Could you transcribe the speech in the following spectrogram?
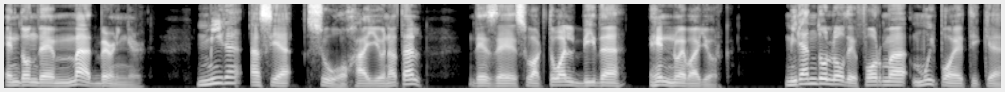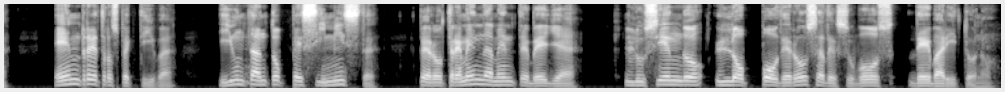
en donde Matt Berninger mira hacia su Ohio natal desde su actual vida en Nueva York, mirándolo de forma muy poética, en retrospectiva y un tanto pesimista, pero tremendamente bella luciendo lo poderosa de su voz de barítono.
